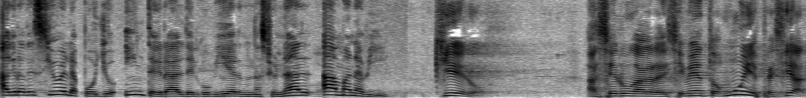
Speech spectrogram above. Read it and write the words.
agradeció el apoyo integral del gobierno nacional a Manabí. Quiero hacer un agradecimiento muy especial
